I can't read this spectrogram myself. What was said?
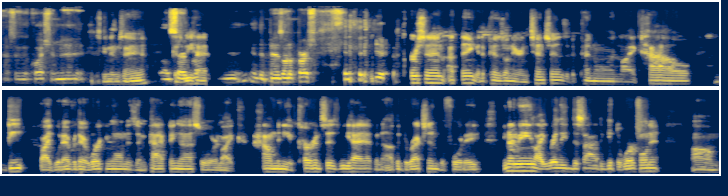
That's a good question, man. See what I'm saying? Because we had it depends on the person. yeah. Person, I think it depends on their intentions. It depends on like how deep like whatever they're working on is impacting us or like how many occurrences we have in the other direction before they, you know what I mean? Like really decide to get to work on it. Um,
